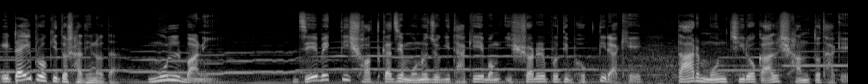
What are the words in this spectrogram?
এটাই প্রকৃত স্বাধীনতা। মূল বাণী। যে ব্যক্তি সৎ কাজে মনোযোগী থাকে এবং ঈশ্বরের প্রতি ভক্তি রাখে, তার মন চিরকাল শান্ত থাকে।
